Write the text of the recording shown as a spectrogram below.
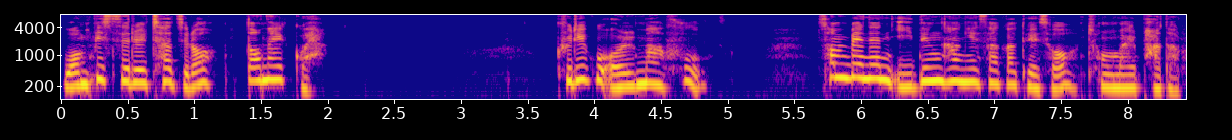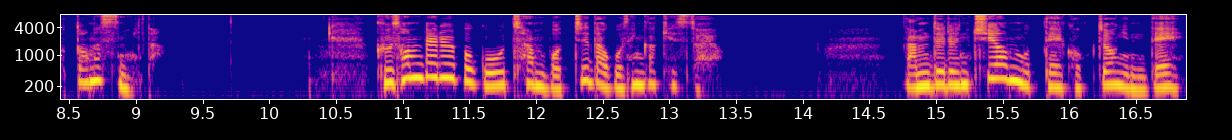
원피스를 찾으러 떠날 거야. 그리고 얼마 후 선배는 2등 항해사가 돼서 정말 바다로 떠났습니다. 그 선배를 보고 참 멋지다고 생각했어요. 남들은 취업 못해 걱정인데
